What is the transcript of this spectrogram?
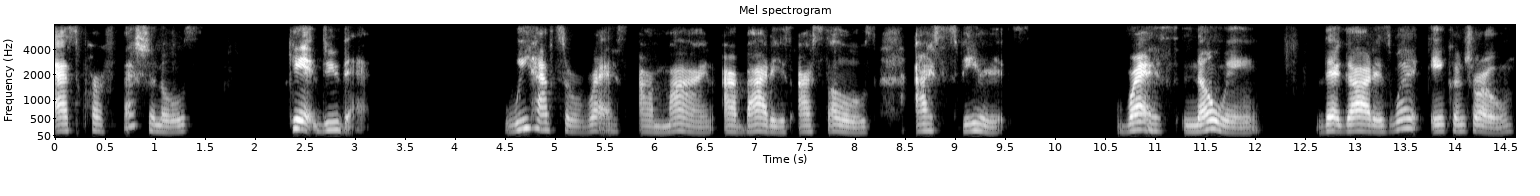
as professionals can't do that? We have to rest our mind our bodies our souls our spirits. Rest knowing that god is what? In control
